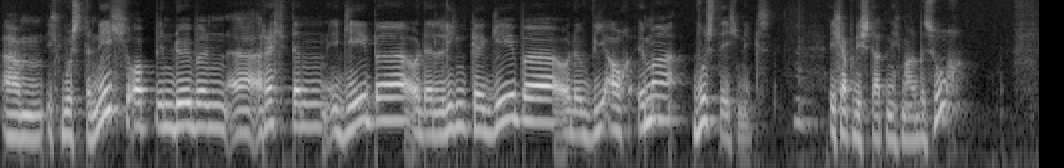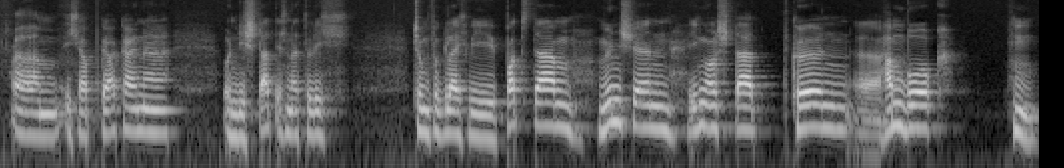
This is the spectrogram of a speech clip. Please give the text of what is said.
Ähm, ich wusste nicht, ob in Döbeln äh, Rechten gebe oder Linke gebe oder wie auch immer, wusste ich nichts. Mhm. Ich habe die Stadt nicht mal besucht. Ähm, ich habe gar keine, und die Stadt ist natürlich zum Vergleich wie Potsdam, München, Ingolstadt, Köln, äh, Hamburg, hm,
